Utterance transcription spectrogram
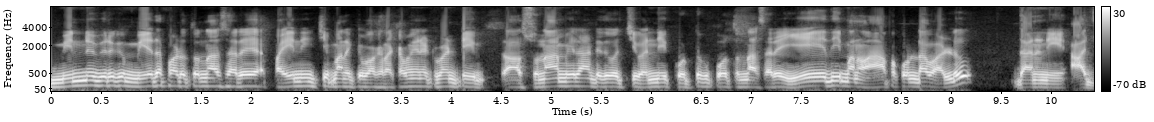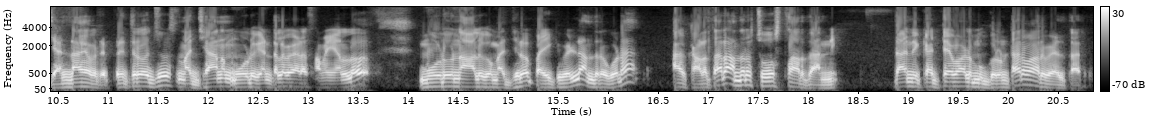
మిన్ను విరుగు మీద పడుతున్నా సరే పైనుంచి మనకి ఒక రకమైనటువంటి సునామీ లాంటిది వచ్చి ఇవన్నీ కొట్టుకుపోతున్నా సరే ఏది మనం ఆపకుండా వాళ్ళు దానిని ఆ జెండా ప్రతిరోజు మధ్యాహ్నం మూడు గంటల వేళ సమయంలో మూడు నాలుగు మధ్యలో పైకి వెళ్ళి అందరూ కూడా ఆ కడతారు అందరూ చూస్తారు దాన్ని. దాన్ని కట్టేవాళ్ళు ముగ్గురు ఉంటారు వారు వెళ్తారు.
